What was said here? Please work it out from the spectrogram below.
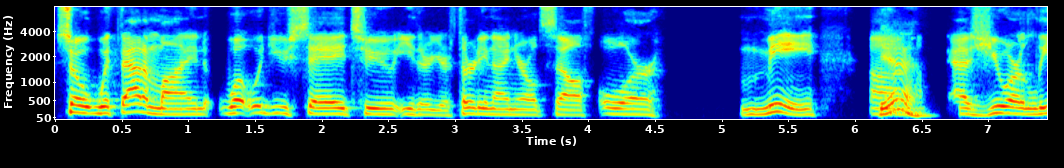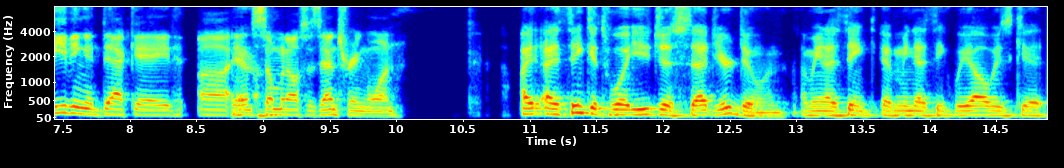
So, with that in mind, what would you say to either your 39 year old self or me? um, Yeah. as you are leaving a decade uh, Yeah. and someone else is entering one. I, I think it's what you just said you're doing. I mean, I think I mean I think we always get,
